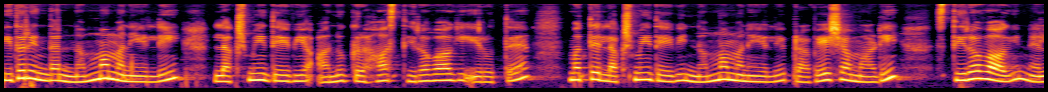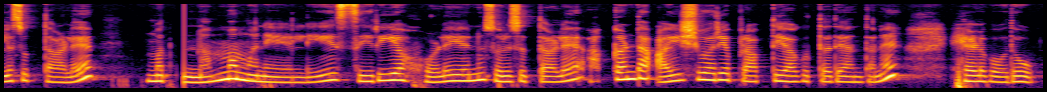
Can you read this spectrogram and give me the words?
ಇದರಿಂದ ನಮ್ಮ ಮನೆಯಲ್ಲಿ ಲಕ್ಷ್ಮೀ ದೇವಿಯ ಅನುಗ್ರಹ ಸ್ಥಿರವಾಗಿ ಇರುತ್ತೆ. ಮತ್ತು ಲಕ್ಷ್ಮೀ ದೇವಿ ನಮ್ಮ ಮನೆಯಲ್ಲಿ ಪ್ರವೇಶ ಮಾಡಿ ಸ್ಥಿರವಾಗಿ ನೆಲೆಸುತ್ತಾಳೆ. ಮತ್ತು ನಮ್ಮ ಮನೆಯಲ್ಲಿ ಸಿರಿಯ ಹೊಳೆಯನ್ನು ಸುರಿಸುತ್ತಾಳೆ. ಅಖಂಡ ಐಶ್ವರ್ಯ ಪ್ರಾಪ್ತಿಯಾಗುತ್ತದೆ ಅಂತಲೇ ಹೇಳ್ಬೋದು.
